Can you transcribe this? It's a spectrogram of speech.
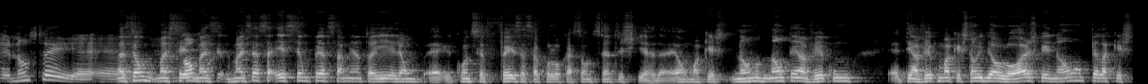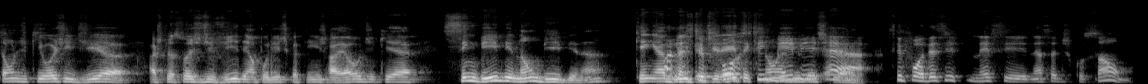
eu não sei. É, é mas, é um, mas, vamos... mas, mas essa, esse é um pensamento aí, ele é um, é, quando você fez essa colocação do centro-esquerda, é uma questão. Não, não tem a ver com é, tem a ver com uma questão ideológica e não pela questão de que hoje em dia as pessoas dividem a política aqui em Israel de que é sim Bibi, não Bibi, né? Quem é Olha, Bibi direita e quem não é Bibi à esquerda. É, se for desse, nesse, nessa discussão,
